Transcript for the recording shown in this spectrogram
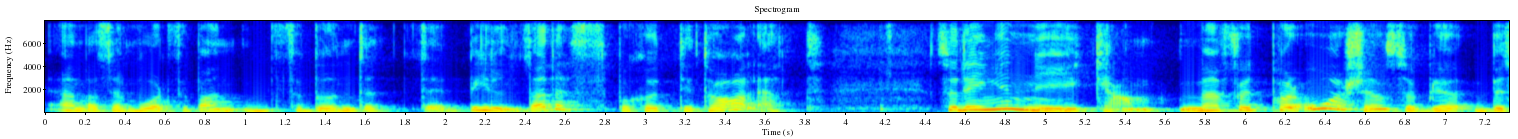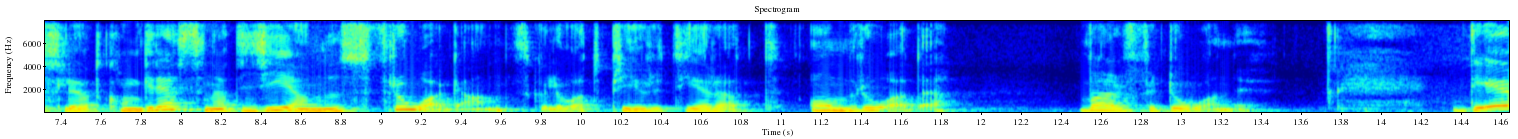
ända sedan Vårdförbundet eh, bildades på 70-talet. Så det är ingen ny kamp, men för ett par år sedan så beslöt kongressen att genusfrågan skulle vara ett prioriterat område. Varför då nu? Det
